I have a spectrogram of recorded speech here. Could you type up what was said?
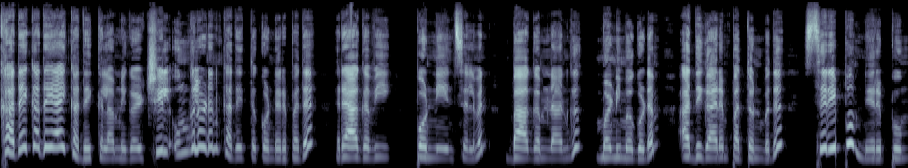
கதை கதையாய் கதைக்கலாம் நிகழ்ச்சியில் உங்களுடன் கதைத்துக் கொண்டிருப்பது ராகவி பொன்னியின் செல்வன் பாகம் நான்கு மணிமகுடம் அதிகாரம் பத்தொன்பது சிரிப்பும் நெருப்பும்.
